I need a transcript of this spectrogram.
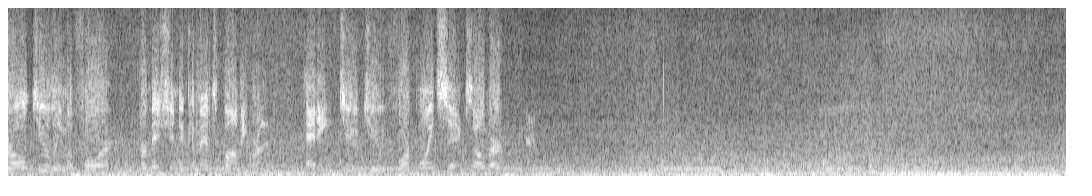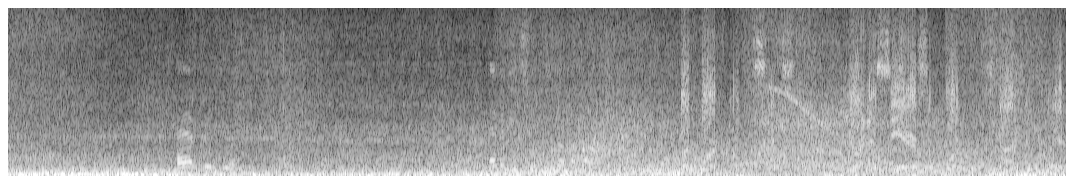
Control 2 Lima 4, permission to commence bombing run. Heading 224.6, over. I have. Enemy troops from above. Good work, Noble 6. UNSC air support. Skies clear.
